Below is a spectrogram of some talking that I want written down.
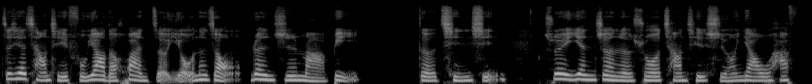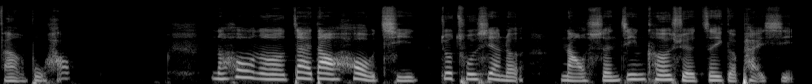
这些长期服药的患者有那种认知麻痹的情形，所以验证了说长期使用药物它反而不好。然后呢，再到后期就出现了脑神经科学这一个派系，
